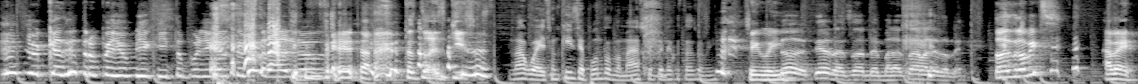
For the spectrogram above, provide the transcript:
Yo casi atropellé a un viejito por llegar temprano. Estás todo esquizo. No, güey, son 15 puntos nomás. Qué pendejo estás a mí. Sí, güey. no, tienes razón, la embarazada vale doble. ¿Todo es cómics? A ver,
